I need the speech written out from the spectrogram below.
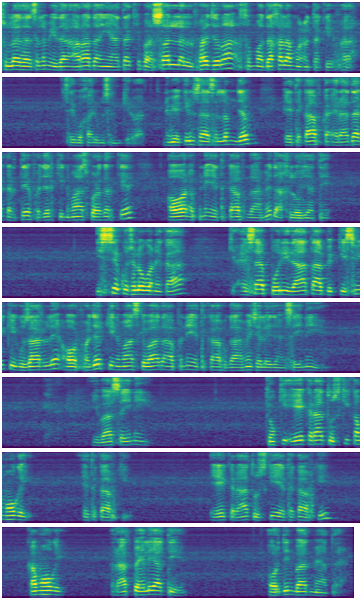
सल्लल्लाहु अलैहि वसल्लम इदा अरादा अन यातकिफ़ सल्लल फजर सुम्मा दखला मुअतकिफ़ा सही बुखारी मुस्लिम की बात नबी करीम वसल्लम जब एहतिकाफ़ का इरादा करते, फजर की नमाज़ पढ़ करके और अपने एहतिकाफ़ गाह में दाखिल हो जाते। इससे कुछ लोगों ने कहा कि ऐसा पूरी रात आप इक्कीसवीं की गुजार लें और फजर की नमाज़ के बाद अपने इतकाफ़ गाह में चले जाएँ। सही नहीं है। ये बात सही नहीं। क्योंकि एक रात उसकी कम हो गई एतकाफ़ की। एक रात उसकी एतकाफ़ की कम हो गई। रात पहले आती है और दिन बाद में आता है।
